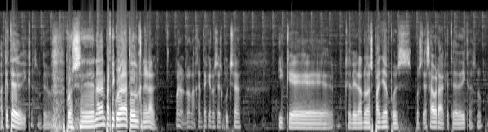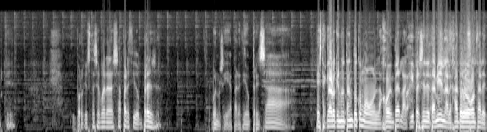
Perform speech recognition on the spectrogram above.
¿A qué te dedicas últimamente? Pues eh, nada en particular, a todo en general. Bueno, no, la gente que nos escucha y que, que le da Nueva España, pues, pues ya sabrá a qué te dedicas, ¿no? Porque, porque esta semana has aparecido en prensa. Bueno, sí, ha aparecido prensa. Está claro que no tanto como la joven perla, aquí presente también Alejandro González.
